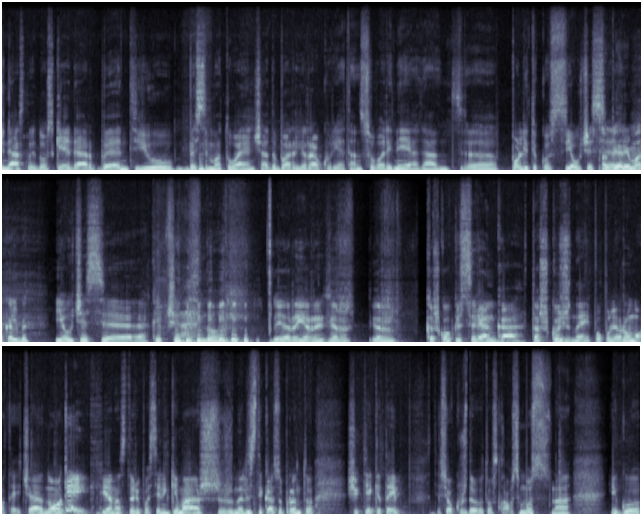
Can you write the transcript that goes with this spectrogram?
žiniasklaidos kėdę ar bent jų besimatuojančią dabar yra, kurie ten suvarinėja, ten e, politikus jaučiasi Apie Rimą kalbė? jaučiasi, kaip čia, nu, ir, ir, ir, ir kažkokius renka taškus, žinai, populiarumo. Tai čia, nu, okei, okay, kiekvienas turi pasirinkimą, aš žurnalistiką suprantu šiek tiek kitaip, tiesiog uždaviau tos klausimus, na, jeigu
